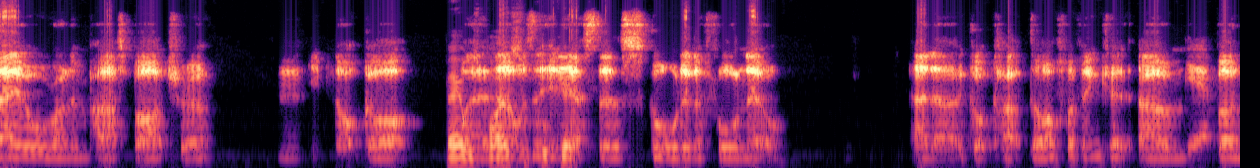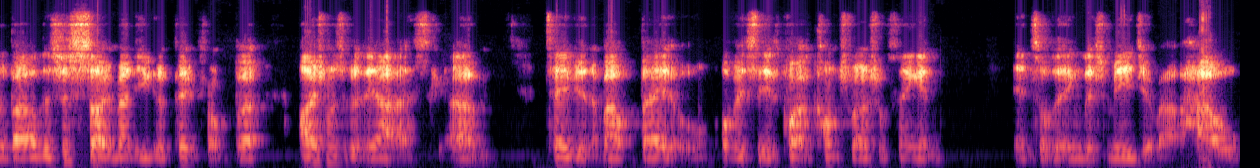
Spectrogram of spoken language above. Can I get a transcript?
Bale running past Bartra. Mm. You've not got Bale's when that was bicycle it, kick. Iniesta scored in a 4 0 and uh, got clapped off, I think, at um, Yeah. Bernabeu. There's just so many you can pick from. But I just want to quickly ask um, Tavian about Bale. Obviously, it's quite a controversial thing in, in sort of the English media about how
